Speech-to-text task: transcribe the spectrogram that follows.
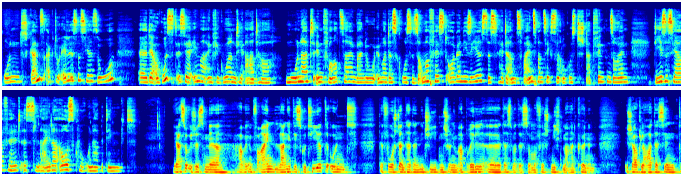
Und ganz aktuell ist es ja so, äh, der August ist ja immer ein Figurentheater Monat in Pforzheim, weil du immer das große Sommerfest organisierst. Das hätte am 22. August stattfinden sollen. Dieses Jahr fällt es leider aus, Corona bedingt. Ja, so ist es. Wir haben im Verein lange diskutiert und der Vorstand hat dann entschieden, schon im April, äh, dass wir das Sommerfest nicht machen können. Ist auch klar, das sind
